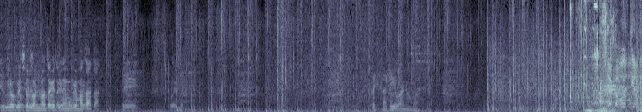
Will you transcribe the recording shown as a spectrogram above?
Yo creo que son los notas que tenemos que matar. Sí, puede ser. Arriba, ¿no? Se acabó el tiempo.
